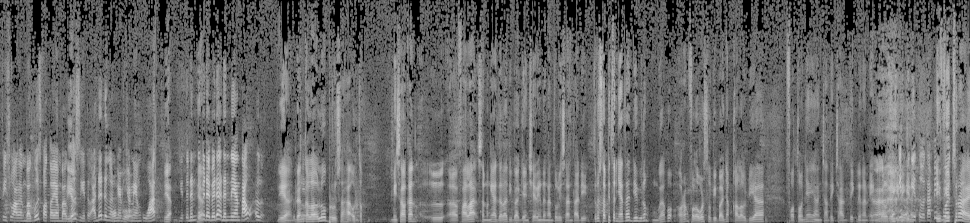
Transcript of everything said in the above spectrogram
visual yang bagus foto yang bagus gitu ada dengan Monggo. caption yang kuat Iya. gitu dan itu Iya. beda-beda dan yang tahu lo Iya, dan kalau lo berusaha untuk misalkan uh, Fala senangnya adalah di bagian sharing dengan tulisan tadi. Terus tapi ternyata dia bilang enggak kok orang followers lebih banyak kalau dia fotonya yang cantik-cantik dengan angle kayak Mungkin gini. begitu, tapi If you buat- try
